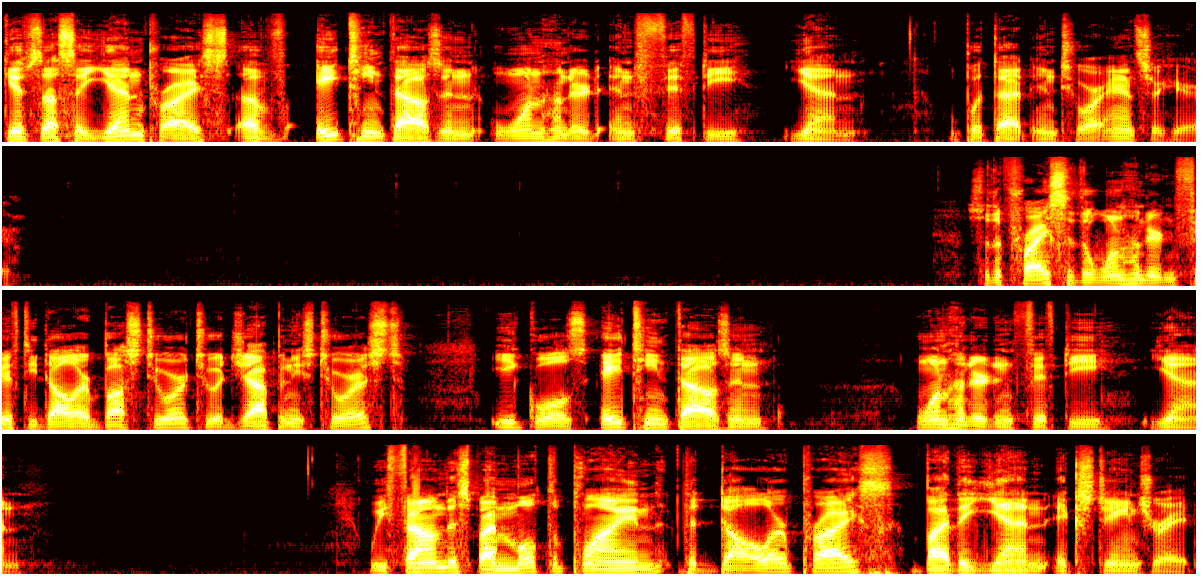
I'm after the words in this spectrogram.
gives us a yen price of 18,150 yen. We'll put that into our answer here. So the price of the $150 bus tour to a Japanese tourist equals 18,150 yen. We found this by multiplying the dollar price by the yen exchange rate.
